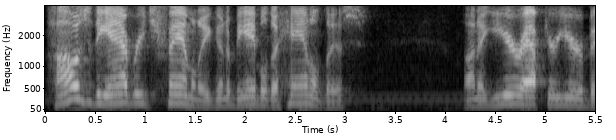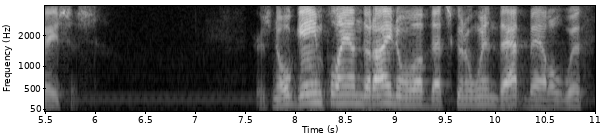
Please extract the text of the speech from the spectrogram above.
How's the average family going to be able to handle this on a year after year basis? There's no game plan that I know of that's going to win that battle with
